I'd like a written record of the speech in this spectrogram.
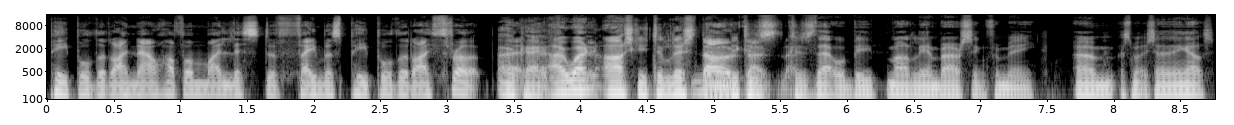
people that I now have on my list of famous people that I throw up. Okay, I won't ask you to list them no, because because that would be mildly embarrassing for me um, as much as anything else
